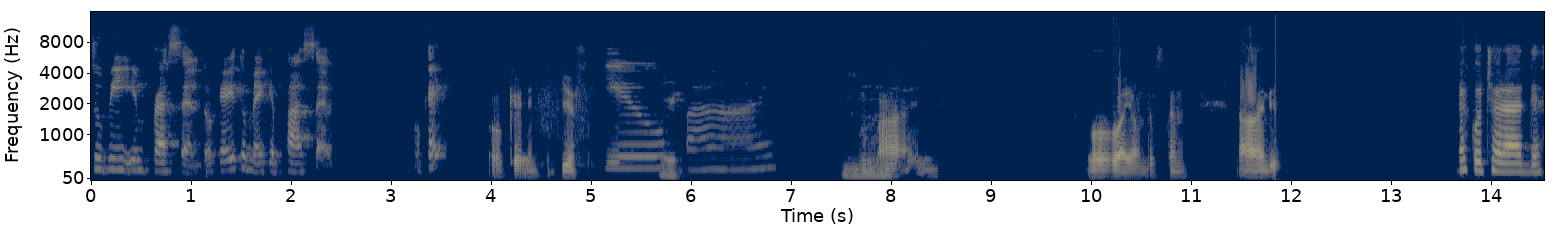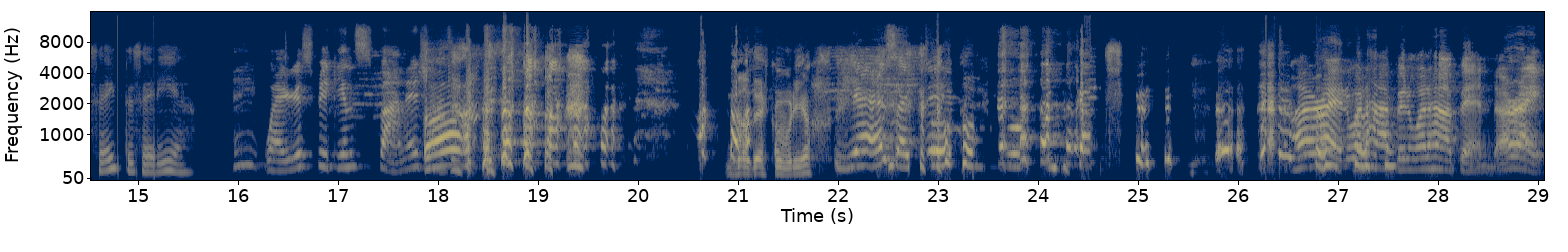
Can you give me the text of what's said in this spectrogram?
to be in present, okay, to make it passive. Okay? Okay. Yes. You. Okay. Bye. Mm, Bye. Oh, I understand. Ah, and the- Tres cucharadas de aceite sería. Why are you speaking Spanish? Ah. No descubrió. yes, I did. All right, what happened? What happened? All right.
